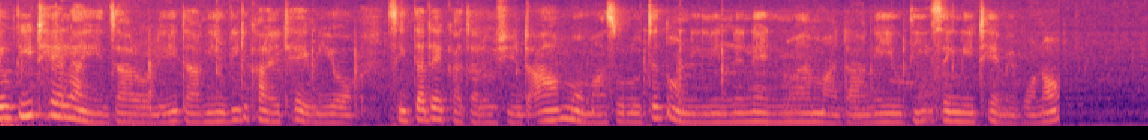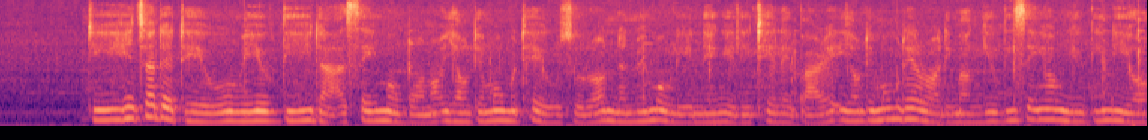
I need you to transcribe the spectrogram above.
ရုတ်သီးထည့်လိုက်ရင်ကြတော့လေဒါငရုတ်သီးတစ်ခါလေးထည့်ပြီးတော့စီတက်တဲ့ခါကြလို့ရှိရင်တအားမော်မှာဆိုလို့ကြက်သွန်နီလေးနည်းနည်းနွမ်းမှာဒါငရုတ်သီးအစိမ့်လေးထည့်မယ်ပေါ့နော် ဒီဟင်းချက်တဲ့ထဲကိုမယုတ်သီးဒါအစိမ့်မုံပေါ့နော်အယောင်တင်မုံမထည့်ဘူးဆိုတော့နနွေးမုံလေးအနည်းငယ်လေးထည့်လိုက်ပါတယ်အယောင်တင်မုံမထည့်တော့ဒီမှာငယုတ်သီးစိမ့်ရောငယုတ်သီးနေရော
